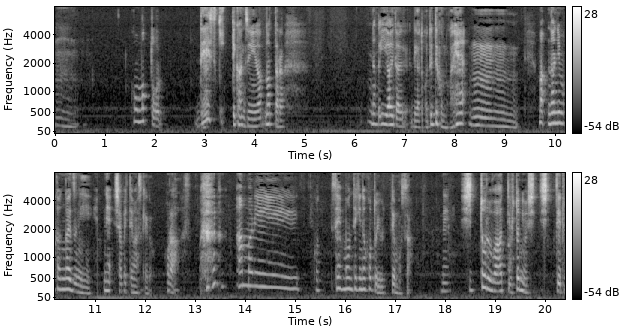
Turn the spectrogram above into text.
うん。こうもっと大好きって感じになったらなんかいいアイデアとか出てくるのかね。うん。まあ何にも考えずにね喋ってますけど。ほら。あんまりこ専門的なこと言ってもさね。知っとるわっていう人には知ってる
